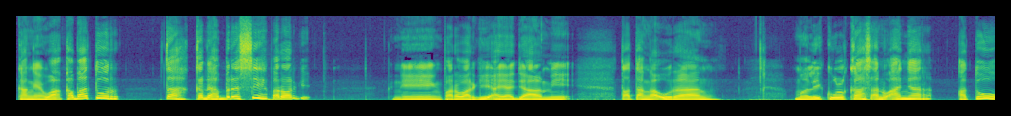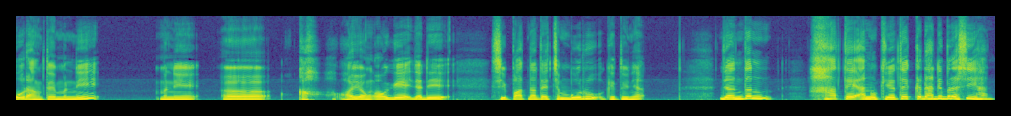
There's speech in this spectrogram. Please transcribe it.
kangewa kabatur tah kedah bersih para wargi kening parwargi ayah jalmi tatangga urang. Meli kulkas anu anyar atuh orang teh meni meni eh uh, kah hoyong oge. Jadi sifat nate cemburu gitunya jantan hati anu kiate kedah dibersihan.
